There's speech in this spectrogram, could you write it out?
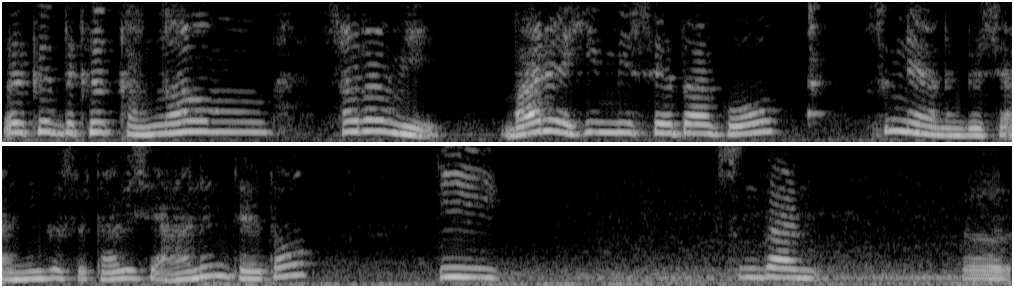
어, 근데 그 강한 사람이 말에 힘이 세다고 승리하는 것이 아닌 것을 다윗이 아는데도 이 순간 어,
